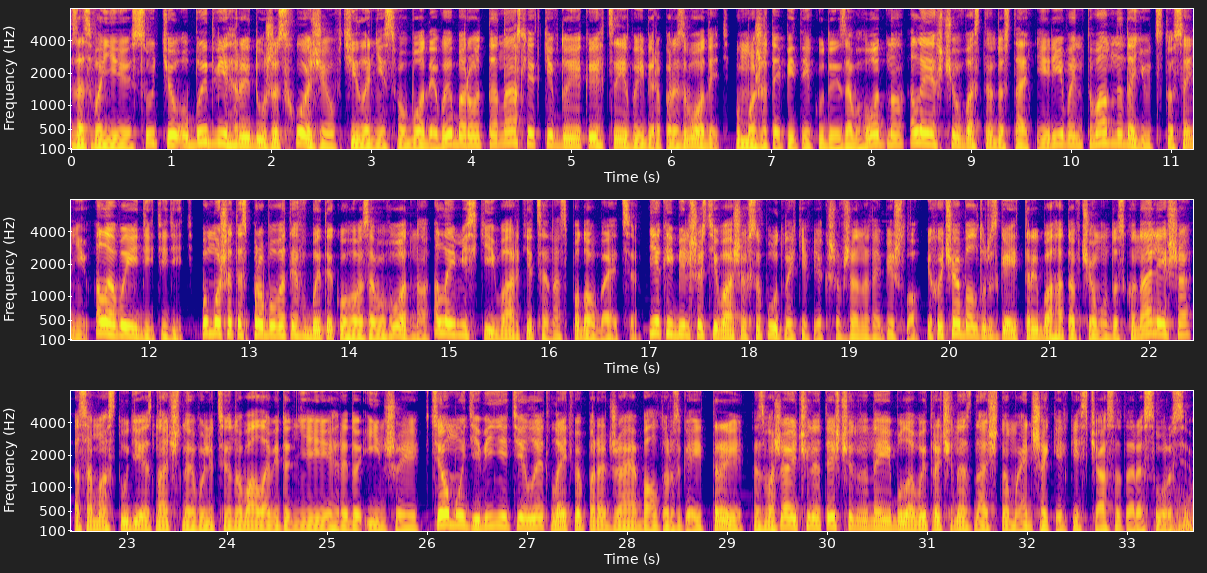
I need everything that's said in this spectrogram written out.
За своєю суттю, обидві гри дуже схожі у втіленні свободи вибору та наслідків, до яких цей вибір призводить. Ви можете піти куди завгодно, але якщо у вас недостатній рівень, то вам не дають стусанів. Але ви йдіть, ідіть. Ви можете спробувати вбити кого завгодно, але міській варті це не сподобається, як і більшості ваших супутників, якщо вже на те пішло. І хоча Baldur's Gate 3 багато в чому досконаліша, а сама студія значно еволюціонувала від однієї гри до іншої, в цьому Divinity ледь-ледь випереджає Baldur's Gate 3, незважаючи на те, що на неї була витрачена значно менша кількість часу та ресурсів.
